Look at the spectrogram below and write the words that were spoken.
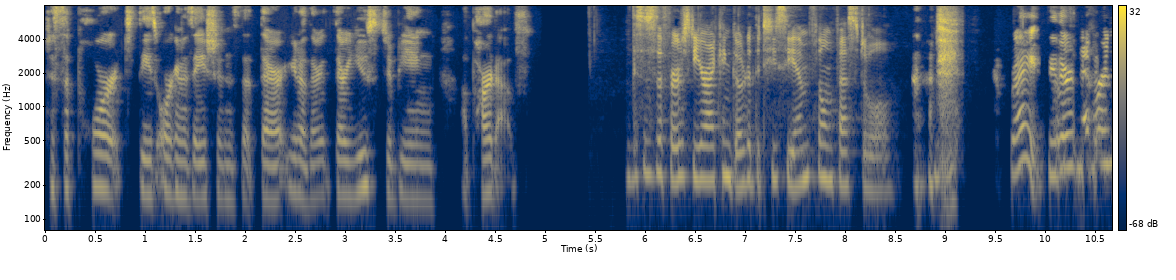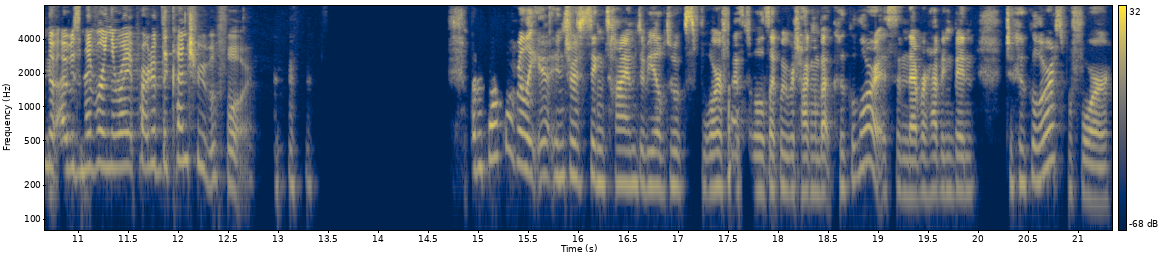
to support these organizations that they're, you know, they're they're used to being a part of this is the first year I can go to the TCM Film Festival. right. See, I, was never in the, I was never in the right part of the country before. But it's also a really interesting time to be able to explore festivals like we were talking about Cucalorus and never having been to Cucalorus before.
